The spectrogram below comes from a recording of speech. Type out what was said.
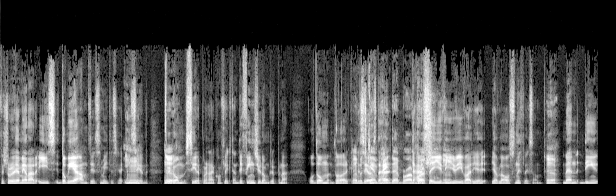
Förstår du hur jag menar? I, de är antisemitiska i Mm. sin, hur Ja. de ser på den här konflikten. Det finns ju de grupperna och de bör kritiseras. can't det här, det här säger vi ju i varje jävla avsnitt. Liksom. Men det,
